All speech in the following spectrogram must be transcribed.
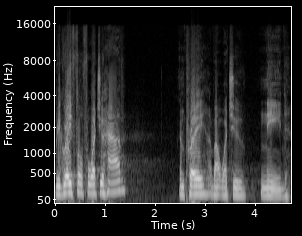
Be grateful for what you have and pray about what you need.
